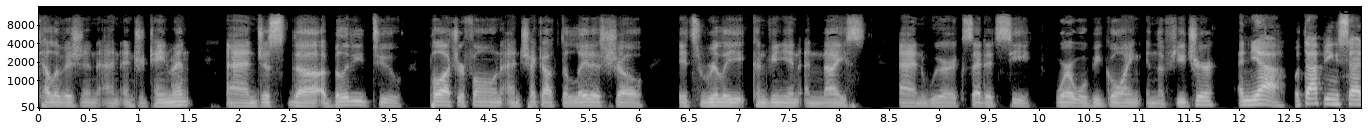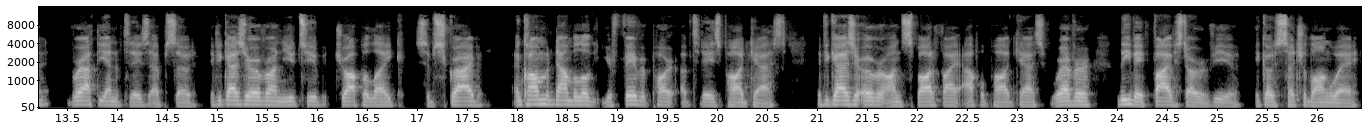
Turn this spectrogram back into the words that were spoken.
television and entertainment, and just the ability to pull out your phone and check out the latest show it's really convenient and nice. And we're excited to see where we'll be going in the future. And yeah, with that being said, we're at the end of today's episode. If you guys are over on YouTube, drop a like, subscribe, and comment down below your favorite part of today's podcast. If you guys are over on Spotify, Apple Podcasts, wherever, leave a five star review. It goes such a long way.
